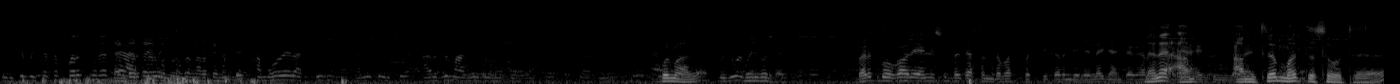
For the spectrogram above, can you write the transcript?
त्यांचे पैसे आता परत घेण्यात काय अर्थ नाहीये. पण ते थांबवावे लागतील आणि त्यांचे अर्ज मागे घेण्यात यावे असं. कोण म्हणाला भुजबळ भरत गोगावले यांनी सुद्धा त्या संदर्भात स्पष्टीकरण दिलेलं आहे ज्यांच्या नाही. आमचं मत तसं होतं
